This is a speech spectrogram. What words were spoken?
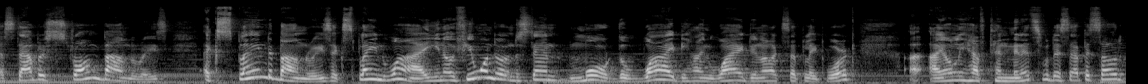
Establish strong boundaries. Explain the boundaries. Explain why. You know, if you want to understand more the why behind why I do not accept late work, I only have 10 minutes for this episode.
